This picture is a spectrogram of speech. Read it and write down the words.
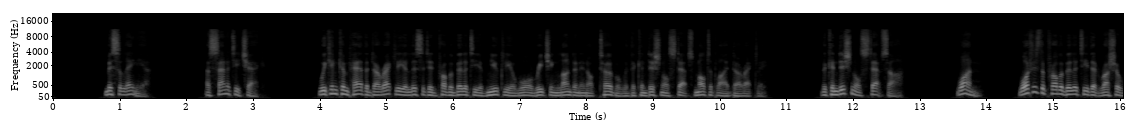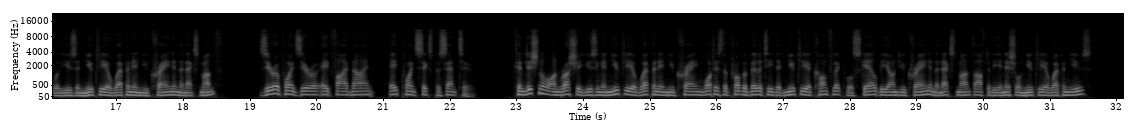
Miscellanea. A sanity check. We can compare the directly elicited probability of nuclear war reaching London in October with the conditional steps multiplied directly. The conditional steps are 1. What is the probability that Russia will use a nuclear weapon in Ukraine in the next month? 0.0859, 8.6% 2. Conditional on Russia using a nuclear weapon in Ukraine, what is the probability that nuclear conflict will scale beyond Ukraine in the next month after the initial nuclear weapon use?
